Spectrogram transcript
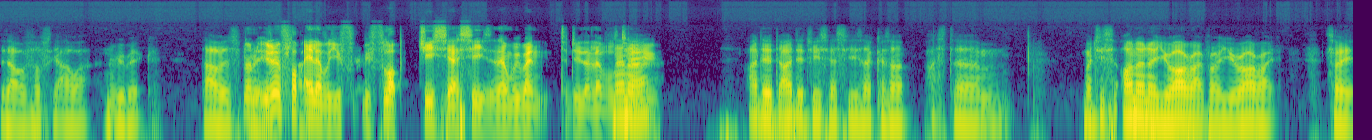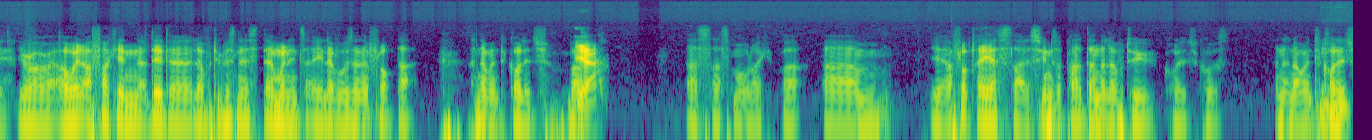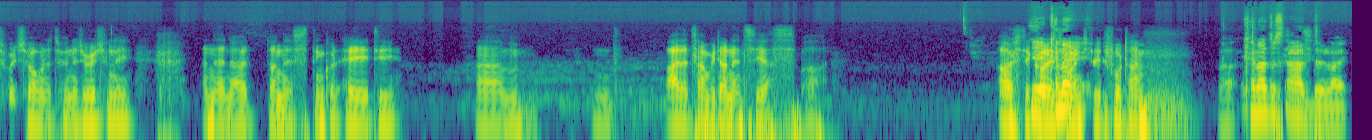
did that was obviously our and Rubik. That was No, no, you don't flop Uh, A level. You f- we flopped GCSEs, and then we went to do the level No, two. no. I did I did GCSEs because I passed um my GC oh no no you are right bro you are right sorry you're all right I went I fucking I did a level two business then went into A levels and then flopped that and then went to college but Yeah. that's that's more like it but um yeah I flopped AS like as soon as I done the level two college course and then I went to Mhm. college which I wanted to originally and then I done this thing called AAT um and by that time we done NCS but I was the Yeah, college can I I- went straight full time but Can I just add though, like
